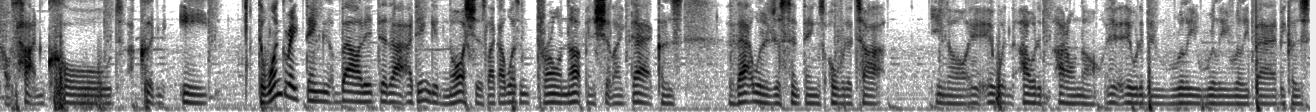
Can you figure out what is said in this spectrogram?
I was hot and cold. I couldn't eat the one great thing about it that I, I didn't get nauseous, like I wasn't throwing up and shit like that, because that would have just sent things over the top. You know, it, it wouldn't. I would. I don't know. It, it would have been really, really, really bad because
